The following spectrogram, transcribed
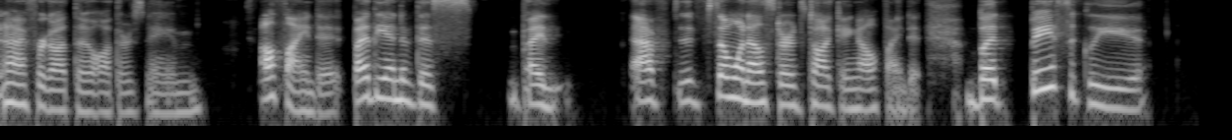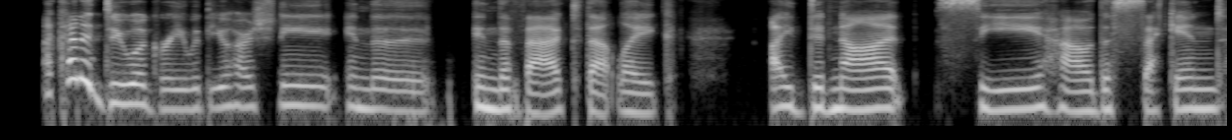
And I forgot the author's name. I'll find it by the end of this. By after if someone else starts talking, I'll find it. But basically, I kind of do agree with you, Harshini, in the in the fact that like I did not see how the second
